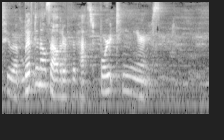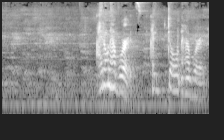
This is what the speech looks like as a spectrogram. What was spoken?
to have lived in El Salvador for the past 14 years, I don't have words. I don't have words.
